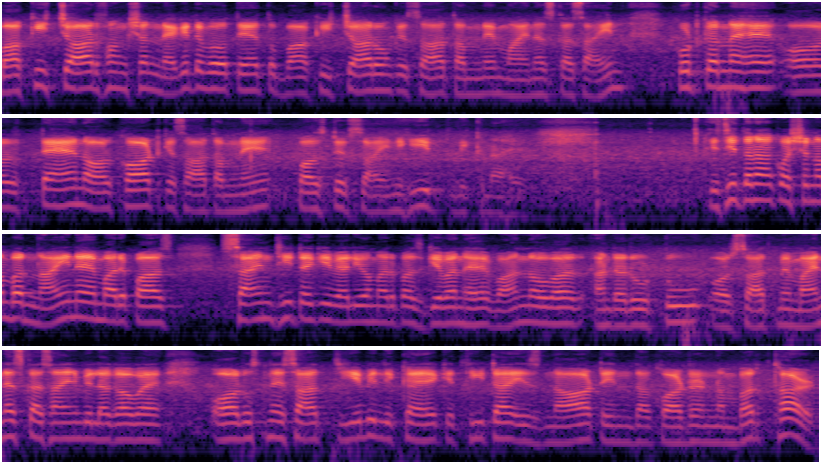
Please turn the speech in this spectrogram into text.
बाकी चार फ़ंक्शन नेगेटिव होते हैं तो बाकी चारों के साथ हमने माइनस का साइन पुट करना है और टेन और कॉट के साथ हमने पॉजिटिव साइन ही लिखना है। इसी तरह क्वेश्चन नंबर नाइन है हमारे पास। साइन थीटा की वैल्यू हमारे पास गिवन है one over under root two और साथ में माइनस का साइन भी लगा हुआ है और उसने साथ ये भी लिखा है कि theta is not in the quadrant number third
